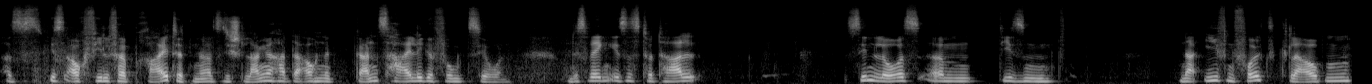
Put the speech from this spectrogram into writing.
Also es ist auch viel verbreitet. Ne? Also die Schlange hat da auch eine ganz heilige Funktion. Und deswegen ist es total sinnlos, ähm, diesen naiven Volksglauben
